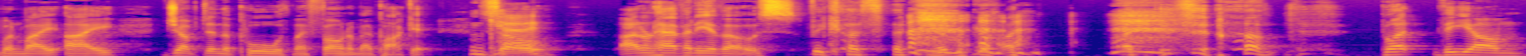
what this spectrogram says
when my I jumped in the pool with my phone in my pocket. Okay. So I don't have any of those because um, but the um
